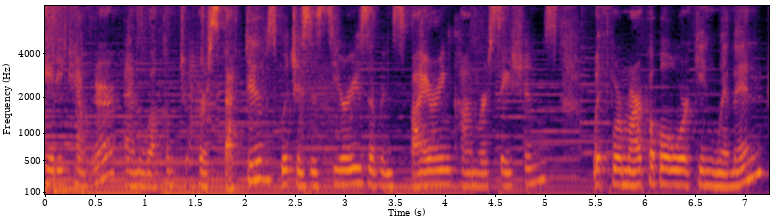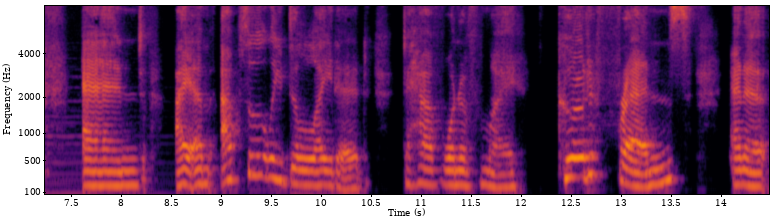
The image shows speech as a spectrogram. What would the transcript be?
Katie Kempner, and welcome to Perspectives, which is a series of inspiring conversations with remarkable working women. And I am absolutely delighted to have one of my good friends and an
